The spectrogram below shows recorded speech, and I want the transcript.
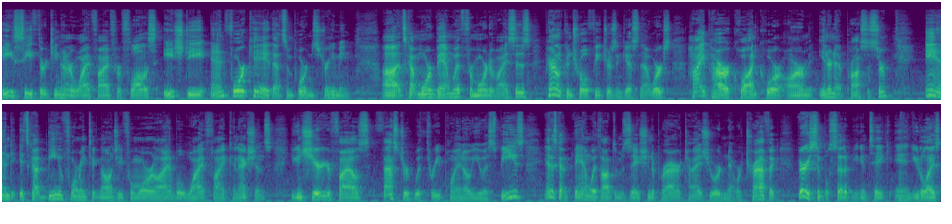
AC 1300 Wi-Fi for flawless HD and 4K, that's important streaming. Uh, it's got more bandwidth for more devices, parental control features and guest networks, high power quad core ARM internet processor, and it's got beamforming technology for more reliable Wi-Fi connections. You can share your files faster with 3.0 USBs, and it's got bandwidth optimization to prioritize your network traffic. Very simple setup you can take and utilize.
